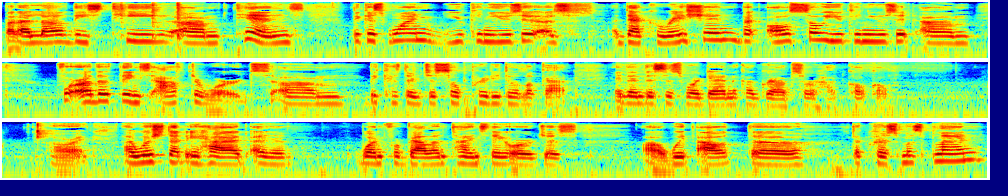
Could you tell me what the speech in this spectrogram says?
But i love these tea um, tins because one you can use it as a decoration but also you can use it um, for other things afterwards um, because they're just so pretty to look at. And then this is where danica grabs her hot cocoa. All right. I wish that it had a one for valentine's day or just uh, without the the Christmas plan.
